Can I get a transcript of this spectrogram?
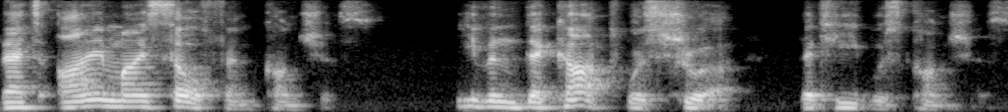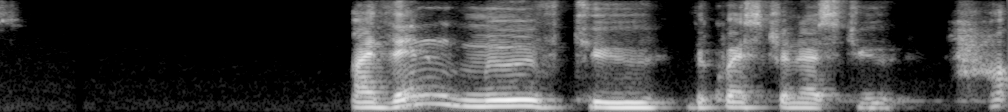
that I myself am conscious. Even Descartes was sure that he was conscious. I then move to the question as to how,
